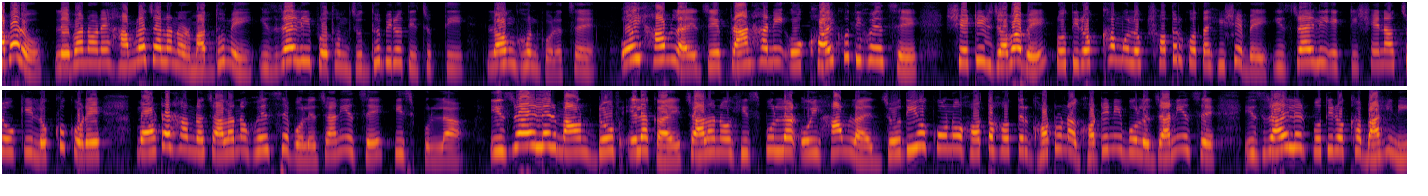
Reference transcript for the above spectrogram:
আবারও লেবাননে হামলা চালানোর মাধ্যমেই ইসরায়েলি প্রথম যুদ্ধবিরতি চুক্তি লঙ্ঘন করেছে। ওই হামলায় যে প্রাণহানি ও ক্ষয়ক্ষতি হয়েছে, সেটির জবাবে প্রতিরক্ষামূলক সতর্কতা হিসেবে ইসরায়েলি একটি সেনা চৌকি লক্ষ্য করে মর্টার হামলা চালানো হয়েছে বলে জানিয়েছে হিজবুল্লাহ। ইসরায়েলের মাউন্ট ডোভ এলাকায় চালানো হিজবুল্লার ওই হামলায় যদিও কোনো হতাহতের ঘটনা ঘটেনি বলে জানিয়েছে ইসরায়েলের প্রতিরক্ষা বাহিনী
